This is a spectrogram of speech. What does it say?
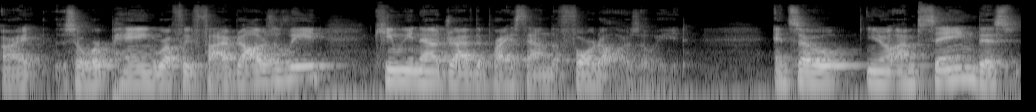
All right, so we're paying roughly $5 a lead. Can we now drive the price down to $4 a lead? And so, you know, I'm saying this,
